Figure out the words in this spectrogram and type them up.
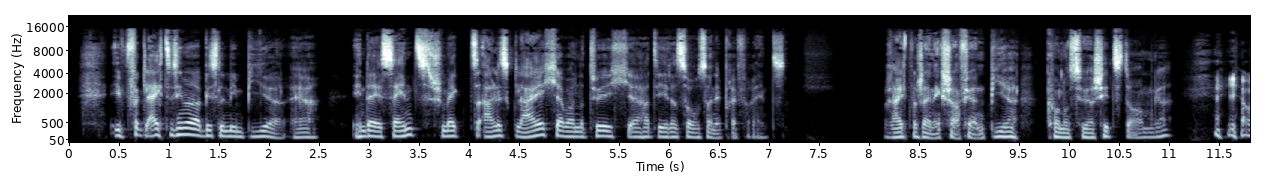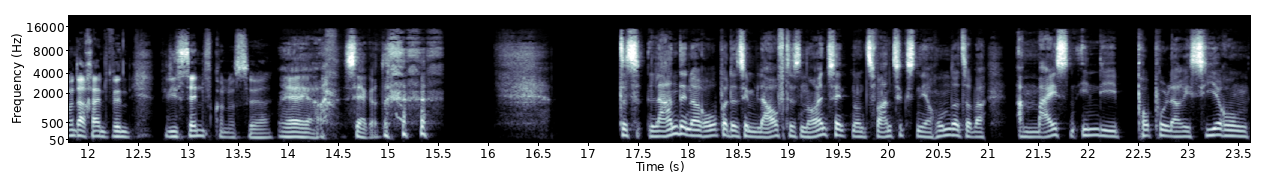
ich vergleiche das immer ein bisschen mit dem Bier. Ja. In der Essenz schmeckt alles gleich, aber natürlich äh, hat jeder so seine Präferenzen. Reicht wahrscheinlich schon für einen Bier-Konnoisseur-Shitstorm, gell? Ja, und auch ein für, für die Senf-Konnoisseur. Ja, ja, sehr gut. das Land in Europa, das im Lauf des 19. und 20. Jahrhunderts aber am meisten in die Popularisierung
